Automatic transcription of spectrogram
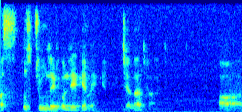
बस उस जुमले को लेके मैं चला था। और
